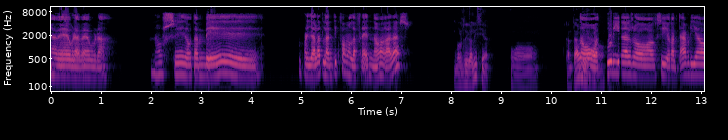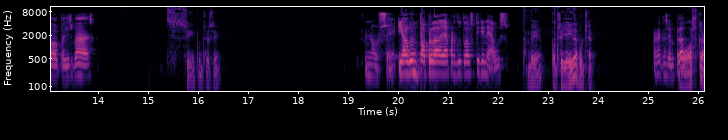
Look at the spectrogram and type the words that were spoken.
A veure, a veure. No ho sé, o també... Per allà a l'Atlàntic fa molt de fred, no, a vegades? Vols dir Galícia? O Cantàbria? no, o o- Astúries, o sí, a Cantàbria, o al País Basc. Sí, potser sí. No ho sé. Hi ha algun poble allà perdut als Pirineus, També. Pot ser Lleida, potser. per exemple? O Osca.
